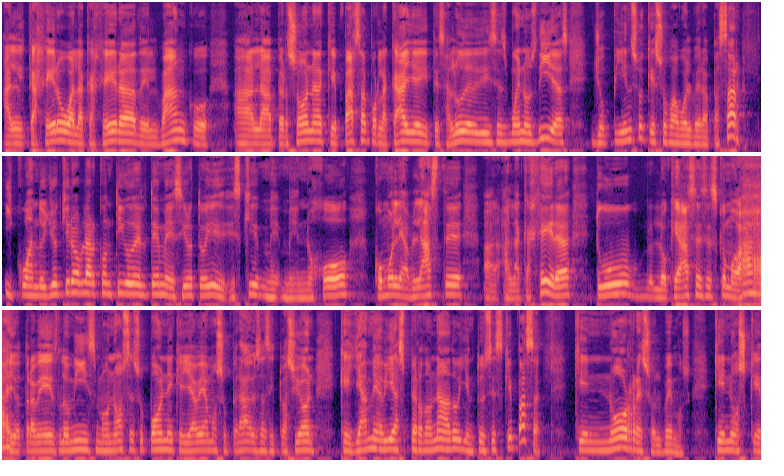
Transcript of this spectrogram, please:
al cajero o a la cajera del banco, a la persona que pasa por la calle y te saluda y dices buenos días, yo pienso que eso va a volver a pasar. Y cuando yo quiero hablar contigo del tema, decirte, oye, es que me, enojó cómo le hablaste a, la cajera, tú lo que haces es como, ay, otra vez lo mismo, no se supone que ya habíamos superado esa situación, que ya me habías perdonado y entonces, ¿qué pasa? que no resolvemos, que nos quedamos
